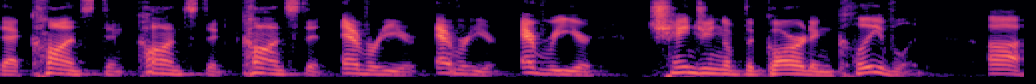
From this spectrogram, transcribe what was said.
that constant, constant, constant every year, every year, every year changing of the guard in Cleveland. Uh,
